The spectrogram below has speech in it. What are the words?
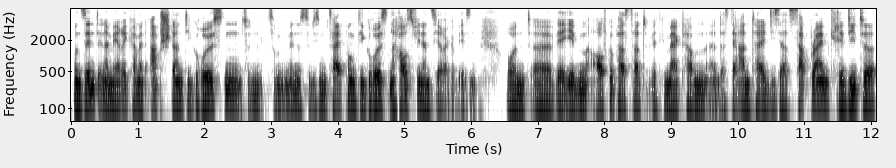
und sind in Amerika mit Abstand die größten, zu, zumindest zu diesem Zeitpunkt, die größten Hausfinanzierer gewesen. Und äh, wer eben aufgepasst hat, wird gemerkt haben, äh, dass der Anteil dieser Subprime-Kredite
